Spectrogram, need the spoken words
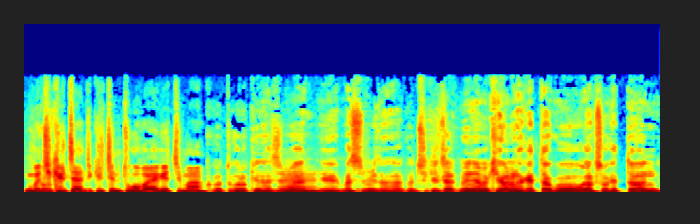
뭐 지킬지 안 지킬지는 두고 봐야겠지만 그것도 그렇긴 하지만 네. 예 맞습니다. 그 지킬자 왜냐하면 개헌을 하겠다고 약속했던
